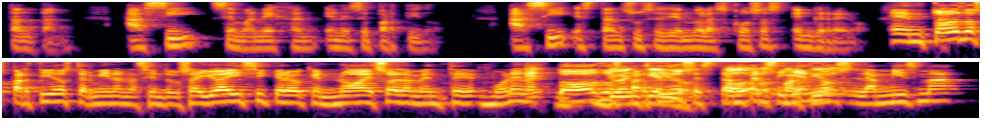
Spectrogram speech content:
Tan tan. Así se manejan en ese partido. Así están sucediendo las cosas en Guerrero. En todos los partidos terminan haciendo. O sea, yo ahí sí creo que no es solamente Morena. Eh, todos los partidos están persiguiendo la misma.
